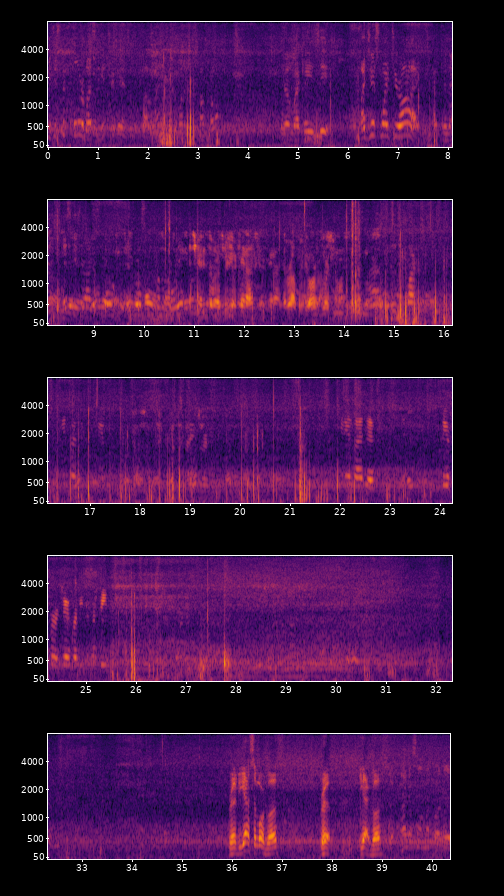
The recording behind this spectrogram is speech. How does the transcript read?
It just took four of us to get your hands in. No, my KZ. I just wiped your eye. Let's get your eyes swollen. Is there something coming for you? It's 8703. You have. Never out there to our search. Clear for J for you to proceed. Rip, you got some more gloves? Rip, you got gloves? I got some in my car.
